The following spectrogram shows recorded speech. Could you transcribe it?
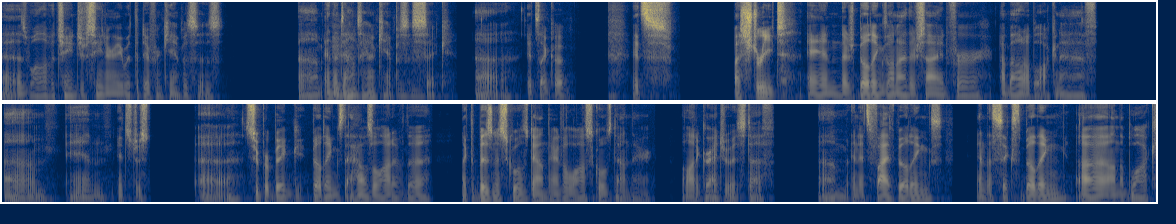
as well of a change of scenery with the different campuses. Um, and the Mhm. downtown campus is Mhm. sick. Uh, it's like a it's a street, and there's buildings on either side for about a block and a half. Um, and it's just uh, super big buildings that house a lot of the like the business schools down there, the law schools down there, a lot of graduate stuff. Um, and it's five buildings, and the sixth building uh, on the block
